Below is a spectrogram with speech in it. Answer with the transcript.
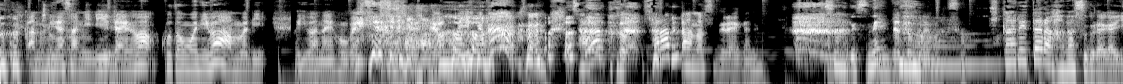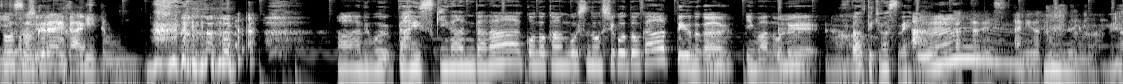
あの皆さんに言いたいのは子供にはあんまり言わない方がいいですよっていう。さらっと、さらっと話すぐらいがね、そうですね。いいんだと思います。そう聞かれたら話すぐらいがいいかそうそう、ぐらいがいいと思います。ああ、でも大好きなんだな、この看護師のお仕事がっていうのがうん今のでうん伝わってきますね。あ、よかったです。ありがとうございます。だからね、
